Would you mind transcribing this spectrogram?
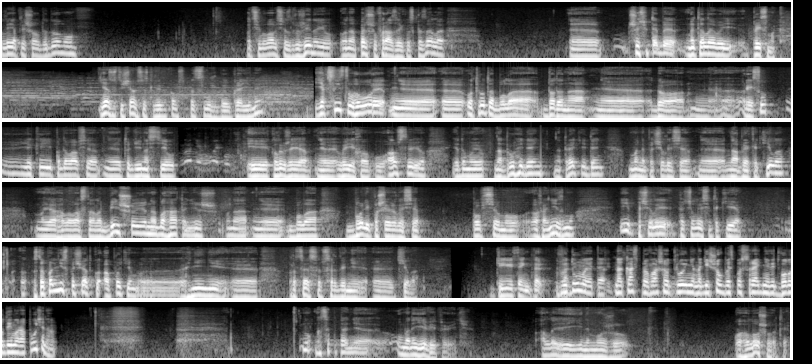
Коли я прийшов додому, поцілувався з дружиною, вона першу фразу, яку сказала, е, щось у тебе металевий присмак. Я зустрічався з керівником спецслужби України. Як слідство говорить, е, е, отрута була додана до рису, який подавався тоді на стіл. І коли вже я виїхав у Австрію, я думаю, на другий день, на третій день в мене почалися набряки тіла. Моя голова стала більшою набагато, ніж вона е, була. Болі поширилися по всьому організму. І почали, почалися такі запальні спочатку, а потім е, гнійні е, процеси всередині тіла. Ви думаєте, наказ про ваше отруєння надійшов безпосередньо від Володимира Путіна? Ну, на це питання у мене є відповідь, але я її не можу оголошувати.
